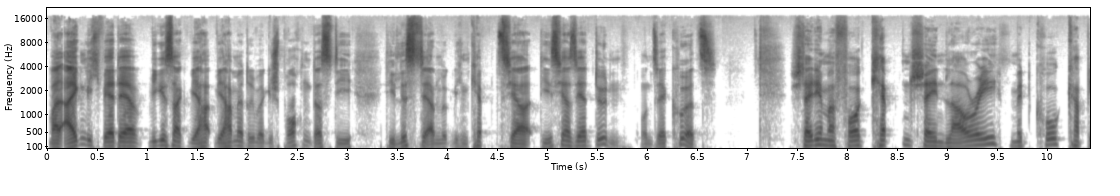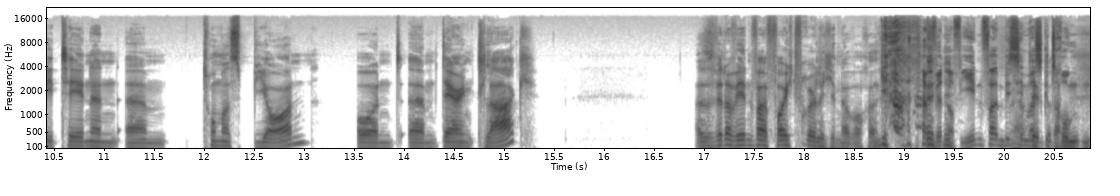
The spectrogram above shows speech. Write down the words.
weil eigentlich wäre der, wie gesagt, wir, wir haben ja darüber gesprochen, dass die, die Liste an möglichen Captains ja, die ist ja sehr dünn und sehr kurz. Stell dir mal vor, Captain Shane Lowry mit Co-Kapitänen ähm, Thomas Bjorn und ähm, Darren Clark. Also es wird auf jeden Fall feuchtfröhlich in der Woche. Da wird auf jeden Fall ein bisschen Ja, was den- getrunken.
